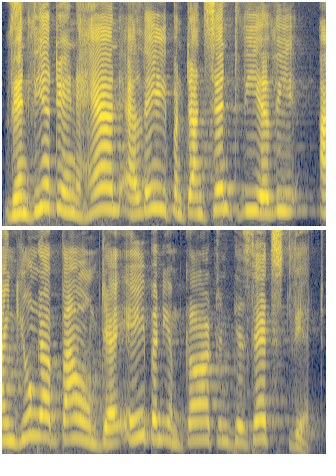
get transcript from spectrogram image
Wenn wir den Herrn erleben, dann sind wir wie ein junger Baum, der eben im Garten gesetzt wird.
